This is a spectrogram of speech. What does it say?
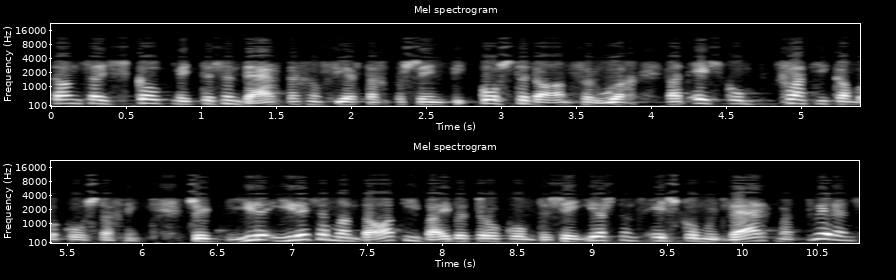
kan sy skuld met tussen 30 en 40% die koste daaraan verhoog wat Eskom glad nie kan bekostig nie. So hier hier is 'n mandaat hier by betrokke om te sê eerstens Eskom moet werk, maar tweedens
